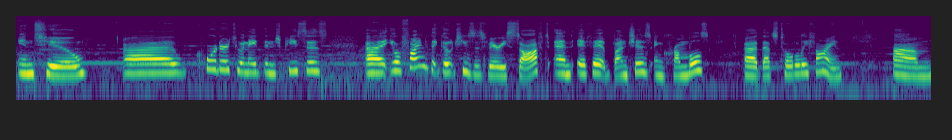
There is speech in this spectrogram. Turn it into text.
into a quarter to an eighth inch pieces. Uh, you'll find that goat cheese is very soft, and if it bunches and crumbles, uh, that's totally fine. Um,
